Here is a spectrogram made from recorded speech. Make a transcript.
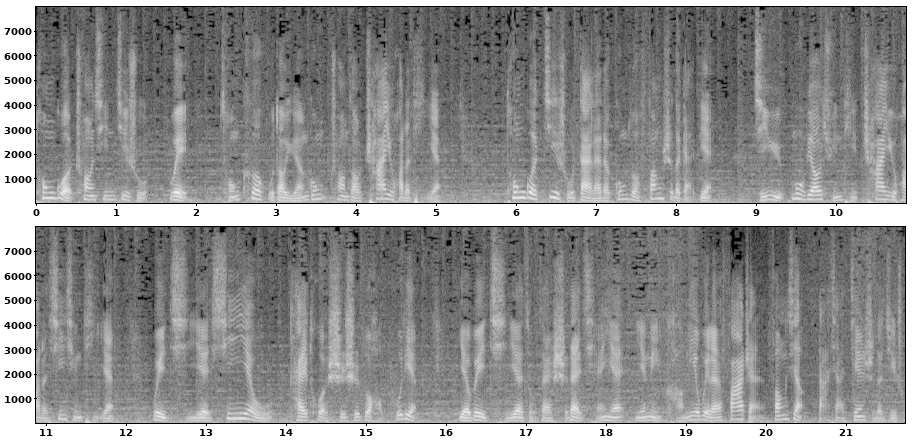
通过创新技术为从客户到员工创造差异化的体验，通过技术带来的工作方式的改变，给予目标群体差异化的新型体验。为企业新业务开拓实施做好铺垫，也为企业走在时代前沿、引领行业未来发展方向打下坚实的基础。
